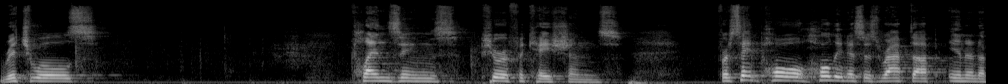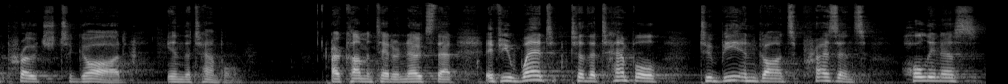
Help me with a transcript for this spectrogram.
rituals, cleansings, purifications. For St. Paul, holiness is wrapped up in an approach to God in the temple. Our commentator notes that if you went to the temple to be in God's presence, holiness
